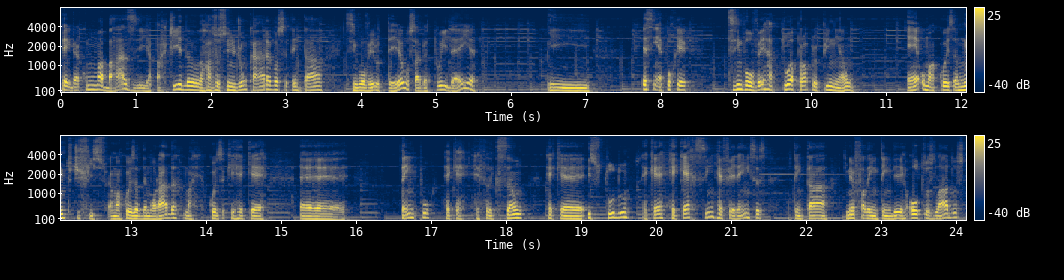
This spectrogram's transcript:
pegar como uma base e a partir do raciocínio de um cara você tentar desenvolver o teu, sabe, a tua ideia. E assim, é porque desenvolver a tua própria opinião é uma coisa muito difícil, é uma coisa demorada, uma coisa que requer é, tempo, requer reflexão, requer estudo, requer, requer sim referências, tentar, que nem eu falei, entender outros lados,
